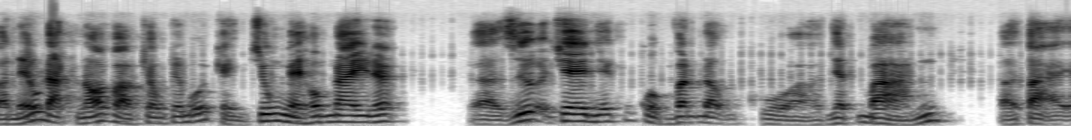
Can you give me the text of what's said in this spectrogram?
Và nếu đặt nó vào trong cái bối cảnh chung ngày hôm nay đó uh, dựa trên những cái cuộc vận động của Nhật Bản ở tại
